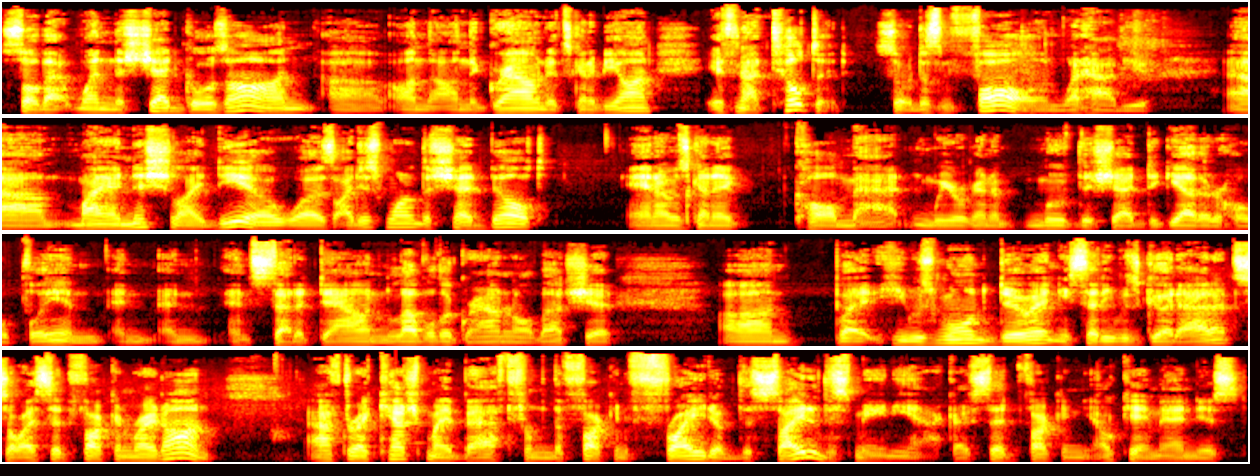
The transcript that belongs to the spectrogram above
so that when the shed goes on uh, on the on the ground it's going to be on, it's not tilted, so it doesn't fall and what have you. Um, my initial idea was I just wanted the shed built, and I was going to call Matt, and we were going to move the shed together, hopefully, and and and and set it down and level the ground and all that shit. Um, but he was willing to do it, and he said he was good at it, so I said, "Fucking right on." after I catch my breath from the fucking fright of the sight of this maniac. I said, "Fucking okay, man. Just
